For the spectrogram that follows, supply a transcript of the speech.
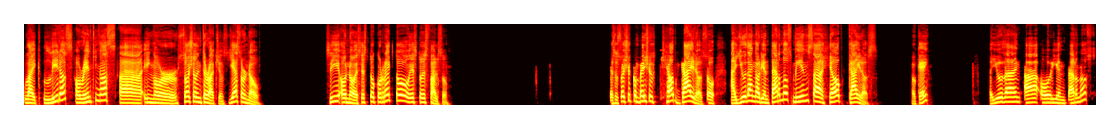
like lead us, orienting us uh in our social interactions. Yes or no? ¿Sí o no? ¿Es esto correcto o esto es falso? So social conventions help guide us. So ayudan a orientarnos means uh, help guide us. Okay? Ayudan a orientarnos.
